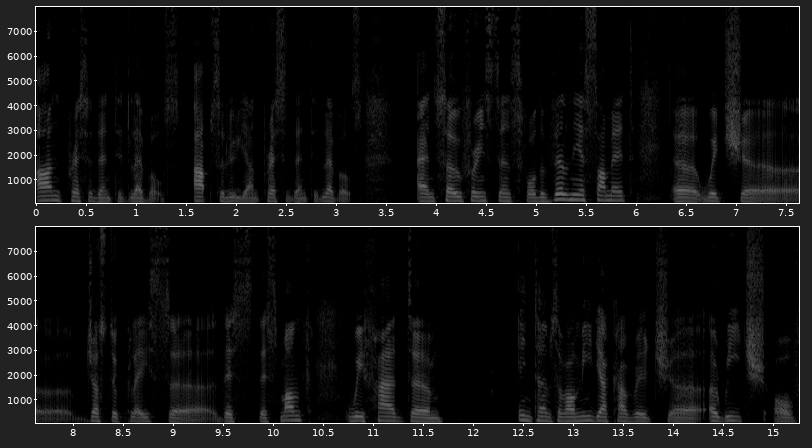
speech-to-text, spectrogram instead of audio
unprecedented levels, absolutely unprecedented levels. And so, for instance, for the Vilnius summit, uh, which just took place this this month, we've had. Um, in terms of our media coverage, uh, a reach of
